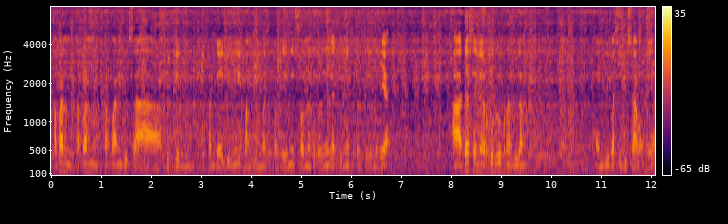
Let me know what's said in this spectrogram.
kapan kapan kapan bisa bikin event kayak gini, panggungnya seperti ini, soundnya seperti ini, lightingnya seperti ini. Iya. Ada seniorku dulu pernah bilang, MD pasti bisa kok ini.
